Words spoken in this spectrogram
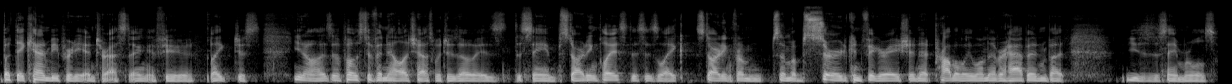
but they can be pretty interesting if you like just you know as opposed to vanilla chess which is always the same starting place. This is like starting from some absurd configuration that probably will never happen but uses the same rules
